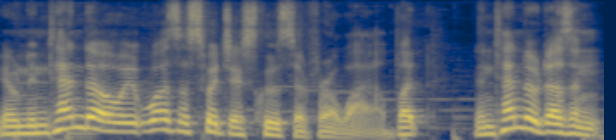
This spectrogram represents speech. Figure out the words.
you know, Nintendo, it was a Switch exclusive for a while, but Nintendo doesn't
